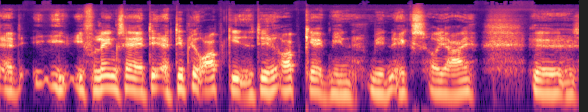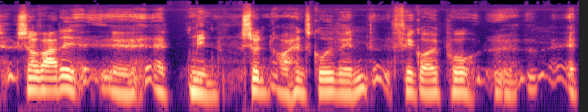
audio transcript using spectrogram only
at i, i forlængelse af, at det, at det blev opgivet, det opgav min, min eks og jeg, øh, så var det, øh, at min søn og hans gode ven fik øje på, øh, at,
